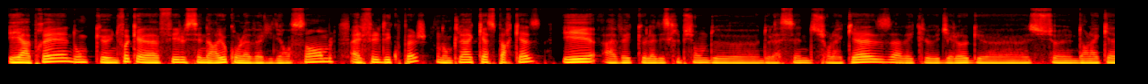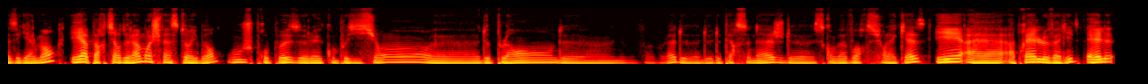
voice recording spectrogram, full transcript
Et après, donc une fois qu'elle a fait le scénario, qu'on l'a validé ensemble, elle fait le découpage, donc là, case par case, et avec la description de, la scène sur la case, avec le dialogue euh, dans la case également. Et à partir de là, moi, je fais un storyboard où je propose la composition euh, de plans, de, voilà, de, de- de personnages, de ce qu'on va voir sur la case. Et euh, après, elle le valide, elle,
